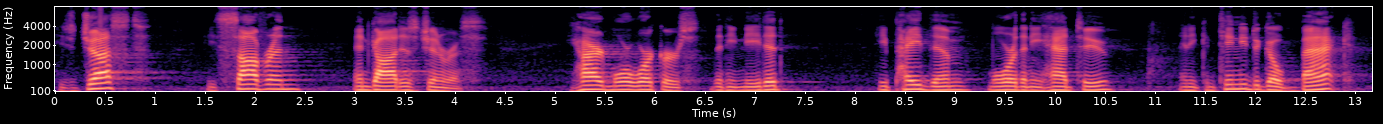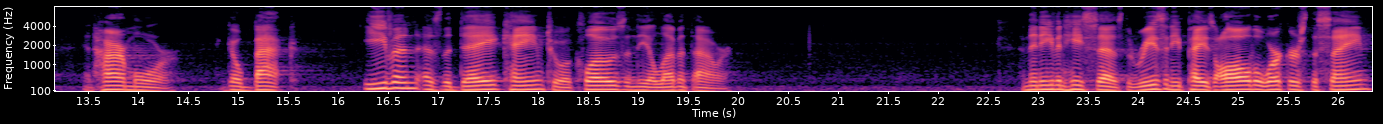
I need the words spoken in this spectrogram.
He's just, he's sovereign, and God is generous. He hired more workers than he needed, he paid them more than he had to, and he continued to go back and hire more, and go back, even as the day came to a close in the 11th hour. And then even he says the reason he pays all the workers the same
